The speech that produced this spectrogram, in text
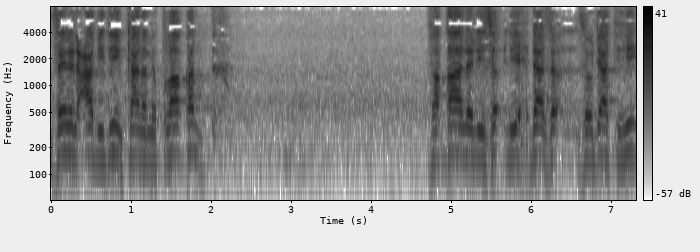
زين العابدين كان مطلاقا. فقال لإحدى زوجاته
